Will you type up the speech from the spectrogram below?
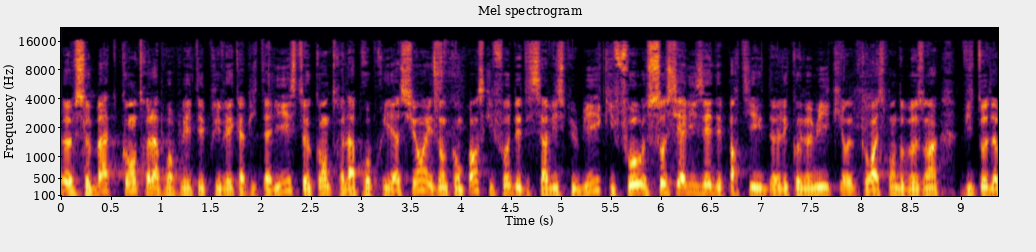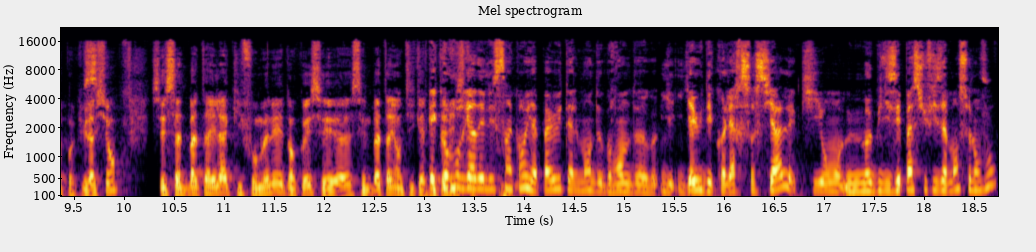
euh, se battre contre la propriété privée capitaliste, contre l'appropriation. Et donc, on pense qu'il faut des, services publics, il faut socialiser des parties de l'économie qui correspondent aux besoins vitaux de la population. C'est cette bataille-là qu'il faut mener. Donc, oui, c'est euh, une bataille anticapitaliste. Et quand vous regardez les cinq ans, il n'y a pas eu tellement de grandes. Il y a eu des colères sociales qui ont mobilisé pas suffisamment, selon vous?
